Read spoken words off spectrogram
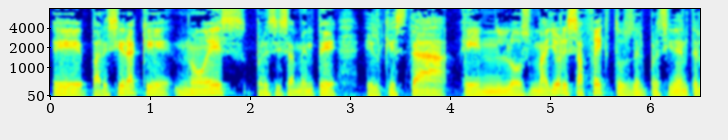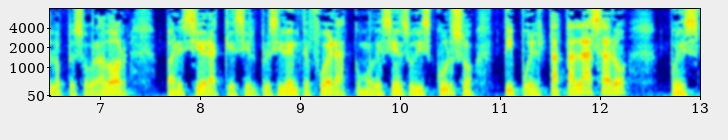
Eh, pareciera que no es precisamente el que está en los mayores afectos del presidente López Obrador. Pareciera que si el presidente fuera, como decía en su discurso, tipo el Tata Lázaro, pues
